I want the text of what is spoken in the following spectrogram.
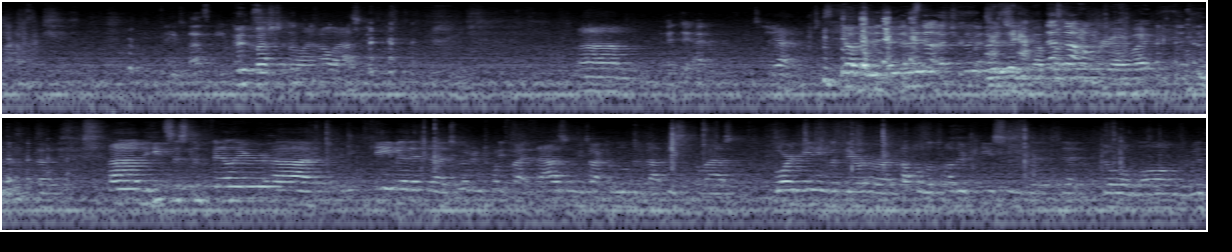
Wow. Thanks, that's speed Good question, I'll, I'll ask it. Um, yeah. No, but it- it- That's not a it- question. About That's not the homework. driveway? Uh, the heat system failure, uh, came in at uh, two hundred and twenty-five thousand. We talked a little bit about this at the last board meeting, but there are a couple of other pieces that, that go along with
